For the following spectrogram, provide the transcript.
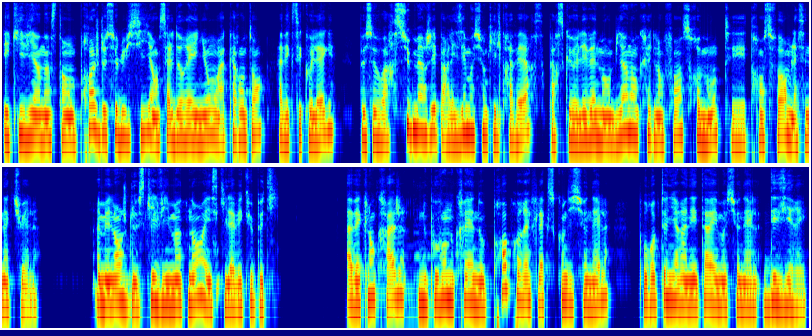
et qui vit un instant proche de celui-ci en salle de réunion à 40 ans avec ses collègues, peut se voir submergé par les émotions qu'il traverse parce que l'événement bien ancré de l'enfance remonte et transforme la scène actuelle. Un mélange de ce qu'il vit maintenant et ce qu'il a vécu petit. Avec l'ancrage, nous pouvons nous créer nos propres réflexes conditionnels pour obtenir un état émotionnel désiré,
